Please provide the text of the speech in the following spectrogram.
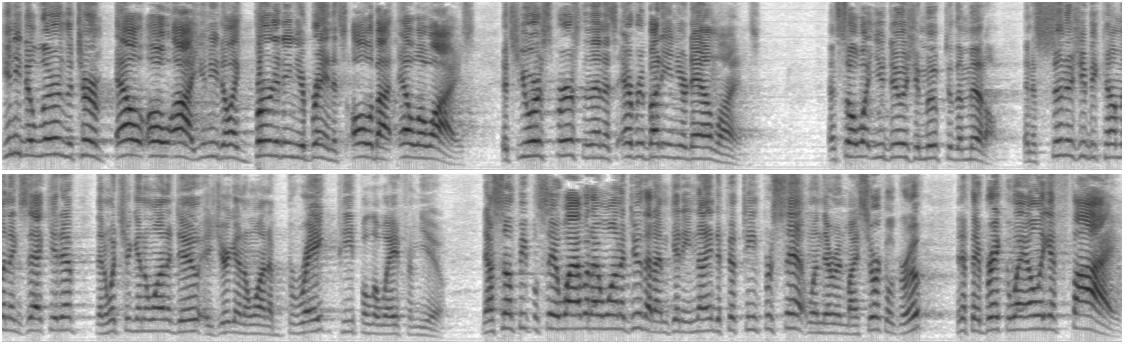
You need to learn the term LOI. You need to like burn it in your brain. It's all about LOIs. It's yours first, and then it's everybody in your downlines. And so what you do is you move to the middle. And as soon as you become an executive, then what you're going to want to do is you're going to want to break people away from you. Now, some people say, why would I want to do that? I'm getting 9 to 15% when they're in my circle group. And if they break away, I only get 5.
